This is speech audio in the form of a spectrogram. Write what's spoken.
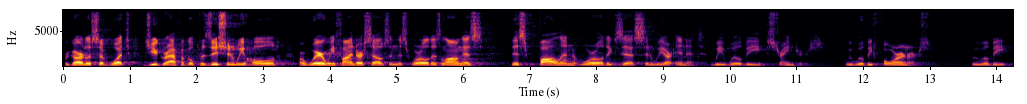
Regardless of what geographical position we hold or where we find ourselves in this world, as long as this fallen world exists and we are in it, we will be strangers. We will be foreigners. We will be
